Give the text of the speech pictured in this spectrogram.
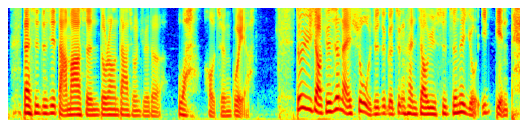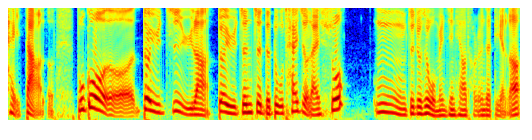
但是这些打骂声都让大雄觉得哇，好珍贵啊！对于小学生来说，我觉得这个震撼教育是真的有一点太大了。不过，对于至于啦，对于真正的独裁者来说，嗯，这就是我们今天要讨论的点了。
